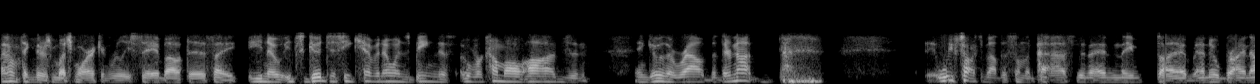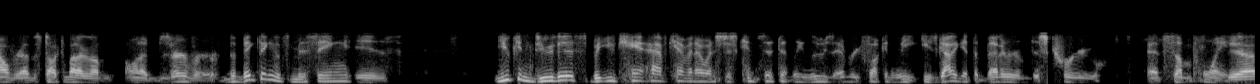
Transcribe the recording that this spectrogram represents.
I don't think there's much more I can really say about this. I, you know, it's good to see Kevin Owens being this overcome all odds and and go the route, but they're not. We've talked about this on the past, and, and they. I, I know Bryan Alvarez talked about it on on Observer. The big thing that's missing is you can do this, but you can't have Kevin Owens just consistently lose every fucking week. He's got to get the better of this crew at some point. Yeah.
